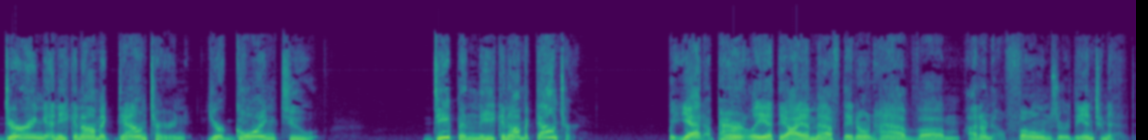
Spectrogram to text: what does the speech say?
during an economic downturn, you're going to deepen the economic downturn. But yet, apparently, at the IMF, they don't have, um, I don't know, phones or the internet.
